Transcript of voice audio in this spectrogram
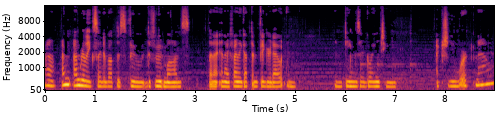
uh, I'm I'm really excited about this food, the food mods, but I, and I finally got them figured out, and and things are going to actually work now.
